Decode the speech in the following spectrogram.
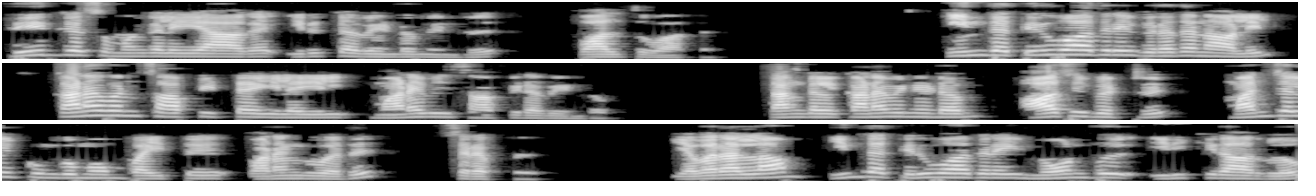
தீர்க்க சுமங்கலியாக இருக்க வேண்டும் என்று வாழ்த்துவார்கள். இந்த திருவாதிரை விரத நாளில் கணவன் சாப்பிட்ட இலையில் மனைவி சாப்பிட வேண்டும். தங்கள் கணவனிடம் ஆசி பெற்று மஞ்சள் குங்குமம் வைத்து வணங்குவது சிறப்பு. எவரெல்லாம் இந்த திருவாதிரை நோன்பு இருக்கிறார்களோ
